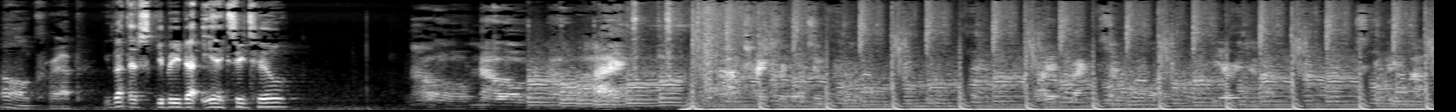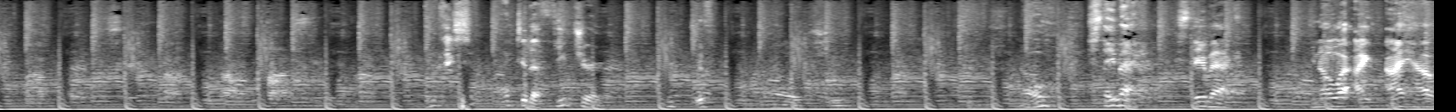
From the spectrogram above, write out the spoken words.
Oh crap. You got that skibidi.exe too? No, no, no, I, I'm trying to watch it. I back to the future. Oh shoot. No, stay back. Stay back. You know what? I I have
